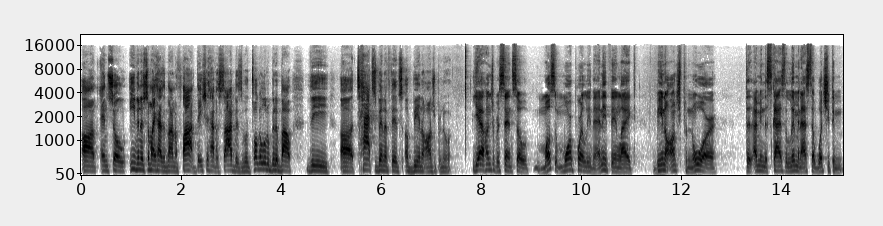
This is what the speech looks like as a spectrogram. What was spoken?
Um, and so even if somebody has a nine to five, they should have a side business. But talk a little bit about the uh, tax benefits of being an entrepreneur. Yeah, 100%. So most, more importantly than anything, like being an entrepreneur, the, I mean, the sky's the limit as to what you can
